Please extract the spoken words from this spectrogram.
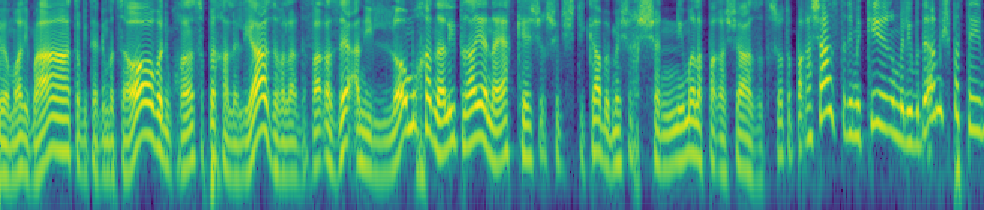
ואמרה לי, מה, אתה מתעניין בצהוב, אני מוכנה לספר לך על אליעז, אבל הדבר הזה, אני לא מוכנה להתראיין. היה קשר של שתיקה במשך שנים על הפרשה הזאת. עכשיו, את הפרשה הזאת אני מכיר מלימודי המשפטים.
